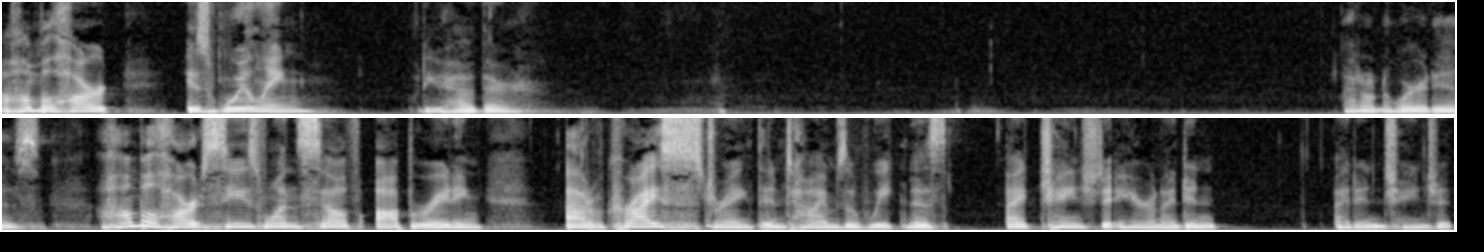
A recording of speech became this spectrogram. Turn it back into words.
A humble heart is willing. What do you have there? I don't know where it is. A humble heart sees oneself operating out of Christ's strength in times of weakness. I changed it here and I didn't I didn't change it.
